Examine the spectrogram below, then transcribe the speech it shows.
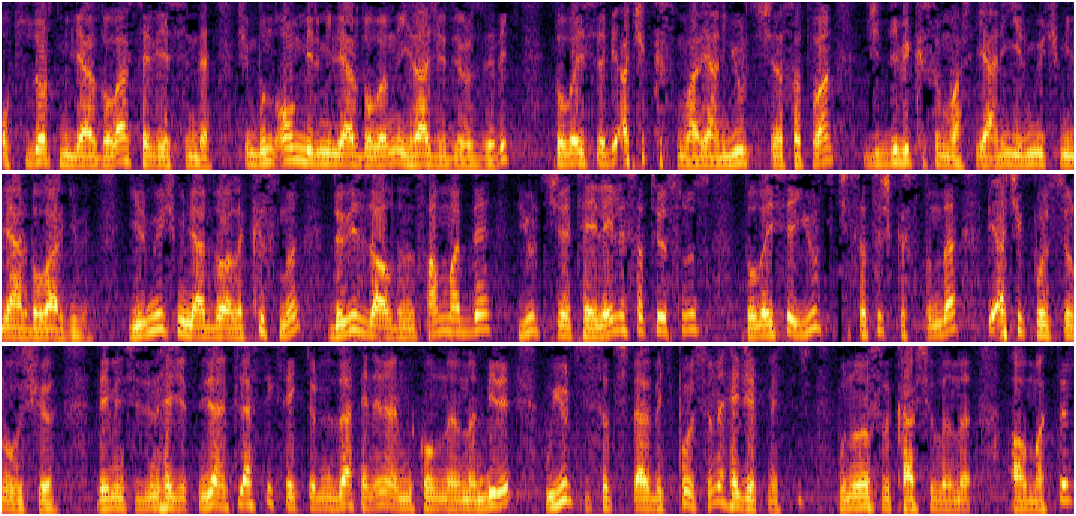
34 milyar dolar seviyesinde. Şimdi bunun 11 milyar dolarını ihraç ediyoruz dedik. Dolayısıyla bir açık kısmı var. Yani yurt içine satılan ciddi bir kısım var. Yani 23 milyar dolar gibi. 23 milyar dolarlık kısmı dövizle aldığınız ham madde yurt içine TL ile satıyorsunuz. Dolayısıyla yurt içi satış kısmında bir açık pozisyon oluşuyor. Demin sizin hedge yani plastik sektörünün zaten en önemli konularından biri bu yurt içi satışlardaki pozisyonu hedge etmektir. Bunu nasıl karşılığını almaktır.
